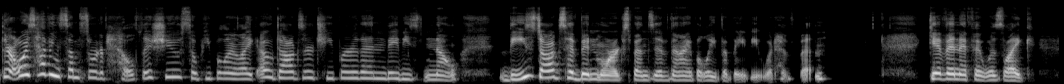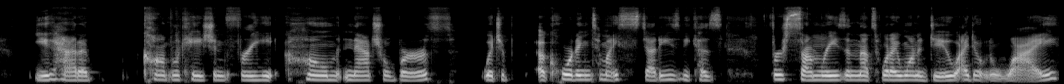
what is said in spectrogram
they're always having some sort of health issue. So people are like, oh, dogs are cheaper than babies. No, these dogs have been more expensive than I believe a baby would have been. Given if it was like you had a complication free home natural birth, which according to my studies, because for some reason that's what I want to do. I don't know why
